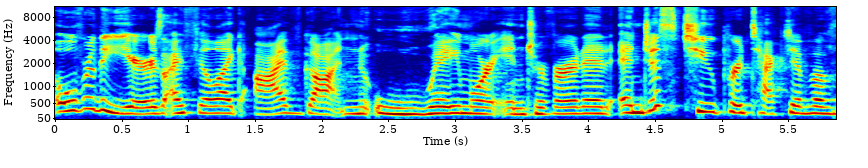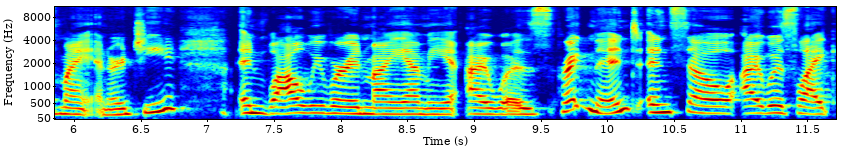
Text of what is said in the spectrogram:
over the years, I feel like I've gotten way more introverted and just too protective of my energy. And while we were in Miami, I was pregnant. And so I was like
